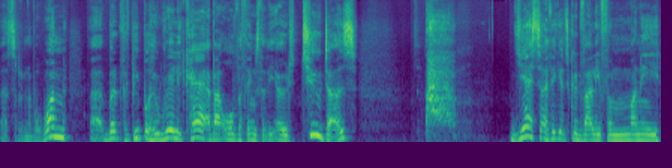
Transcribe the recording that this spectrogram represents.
uh, sort of number one. Uh, but for people who really care about all the things that the Ode 2 does, yes, I think it's good value for money.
